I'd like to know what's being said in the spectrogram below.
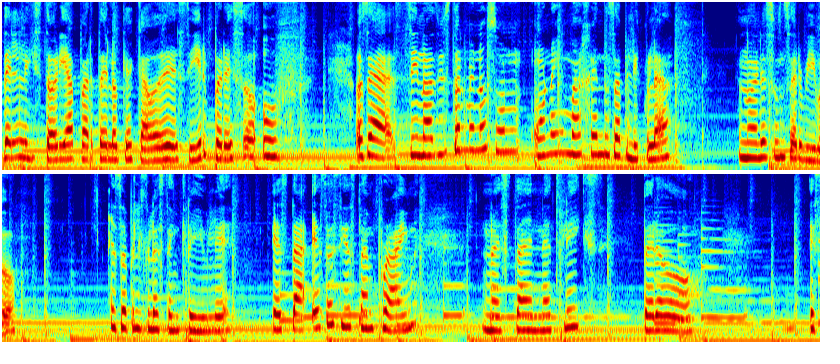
de la historia aparte de lo que acabo de decir, pero eso, uff, o sea, si no has visto al menos una imagen de esa película, no eres un ser vivo. Esa película está increíble. Está, esa sí está en Prime, no está en Netflix, pero es,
